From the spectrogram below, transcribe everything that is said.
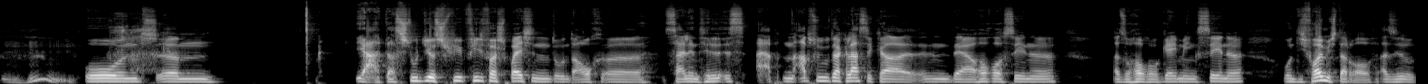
Mhm. Und ähm, ja, das Studio ist viel, vielversprechend und auch äh, Silent Hill ist ab, ein absoluter Klassiker in der Horrorszene, also Horror-Gaming-Szene. Und ich freue mich darauf. Also,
